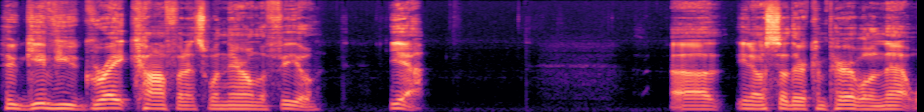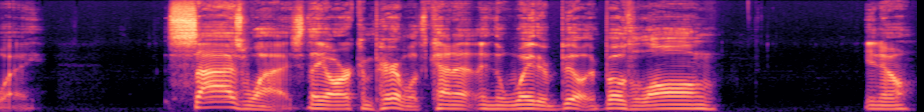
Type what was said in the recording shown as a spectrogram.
who give you great confidence when they're on the field, yeah. Uh, you know, so they're comparable in that way. Size wise, they are comparable. It's kind of in the way they're built. They're both long, you know.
